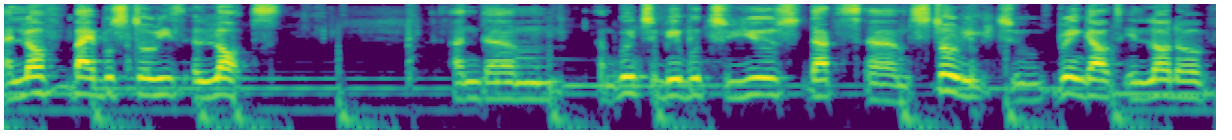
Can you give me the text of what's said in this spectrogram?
I love Bible stories a lot, and um, I'm going to be able to use that um, story to bring out a lot of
